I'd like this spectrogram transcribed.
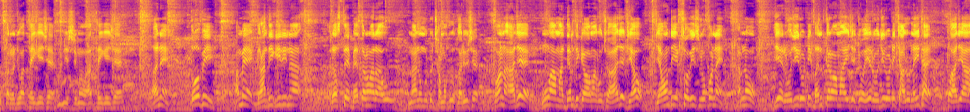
ઉપર રજૂઆત થઈ ગઈ છે મિનિસ્ટ્રીમાં વાત થઈ ગઈ છે. અને તો બી અમે ગાંધીગીરીના રસ્તે બે ત્રણ વાર આવું નાનું મોટું છમકલું કર્યું છે. પણ આજે હું આ માધ્યમથી કહેવા માગું છું, આજે જ્યાં જ્યાં સુધી એકસો વીસ લોકોને એમનો જે રોજીરોટી બંધ કરવામાં આવી છે, જો એ રોજીરોટી ચાલુ નહીં થાય, તો આજે આ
